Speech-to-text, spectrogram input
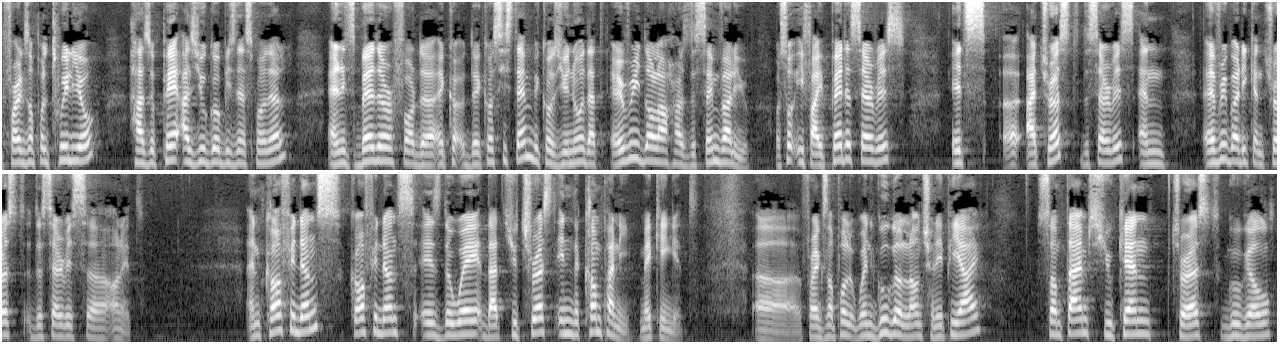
for example, Twilio has a pay-as-you-go business model, and it's better for the, eco the, ecosystem because you know that every dollar has the same value. So if I pay the service, it's, uh, I trust the service, and everybody can trust the service uh, on it. And confidence, confidence is the way that you trust in the company making it. Uh, for example, when Google launch an API, sometimes you can trust Google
